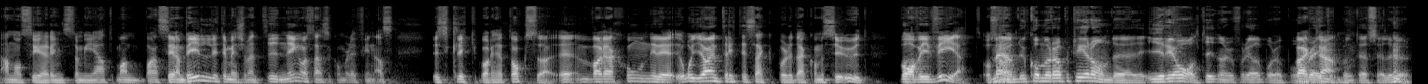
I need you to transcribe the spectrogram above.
annonsering som är att man bara ser en bild lite mer som en tidning och sen så kommer det finnas viss klickbarhet också. Eh, En variation i det, och jag är inte riktigt säker på hur det där kommer se ut. Vad vi vet. Och Men du kommer rapportera om det i realtid när du får reda på det på breaking.se, eller hur?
